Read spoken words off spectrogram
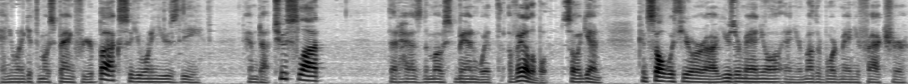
And you want to get the most bang for your buck, so you want to use the M.2 slot that has the most bandwidth available. So again, consult with your uh, user manual and your motherboard manufacturer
